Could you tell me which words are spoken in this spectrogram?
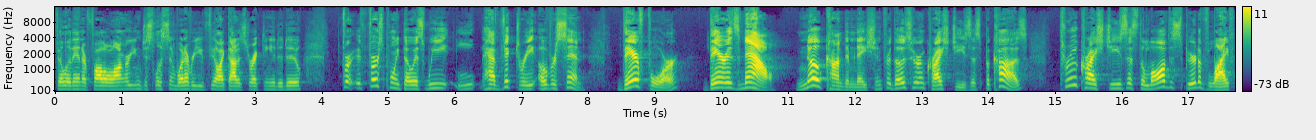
fill it in or follow along, or you can just listen, whatever you feel like God is directing you to do. First point, though, is we have victory over sin. Therefore, there is now no condemnation for those who are in Christ Jesus, because through Christ Jesus, the law of the Spirit of life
